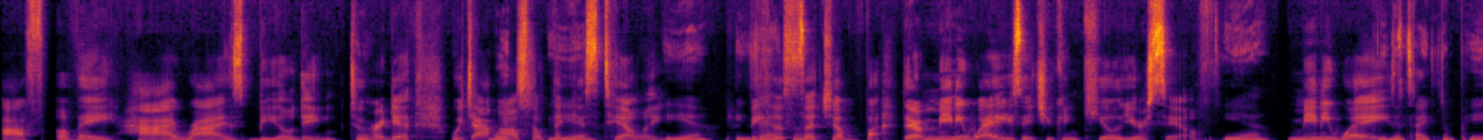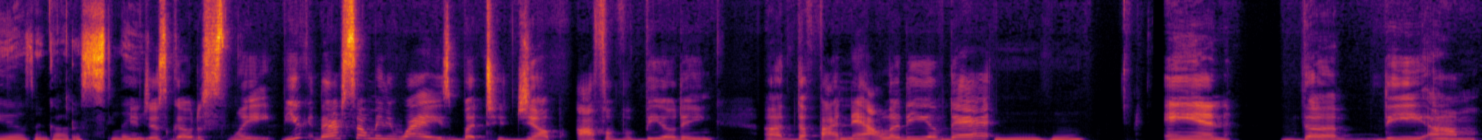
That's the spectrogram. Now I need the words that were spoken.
off of a high rise building to her death, which I which, also think yeah. is telling. Yeah, exactly. because such a there are many ways that you can kill yourself. Yeah, many ways. You can take some pills and go to sleep and just go to sleep. You can, there are so many ways, but to jump off of a building, uh, the finality of that, mm-hmm. and the the um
